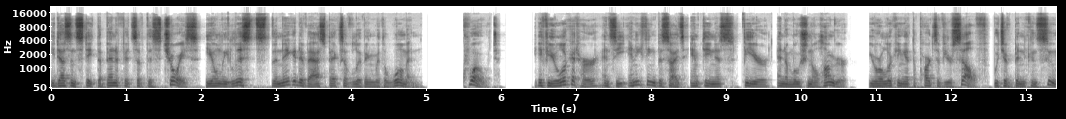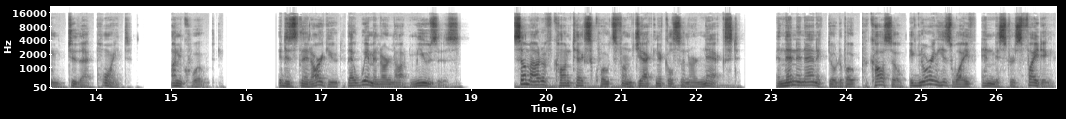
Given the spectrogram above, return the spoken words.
He doesn't state the benefits of this choice, he only lists the negative aspects of living with a woman. Quote, if you look at her and see anything besides emptiness, fear, and emotional hunger, you are looking at the parts of yourself which have been consumed to that point. Unquote. It is then argued that women are not muses. Some out of context quotes from Jack Nicholson are next, and then an anecdote about Picasso ignoring his wife and mistress fighting.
